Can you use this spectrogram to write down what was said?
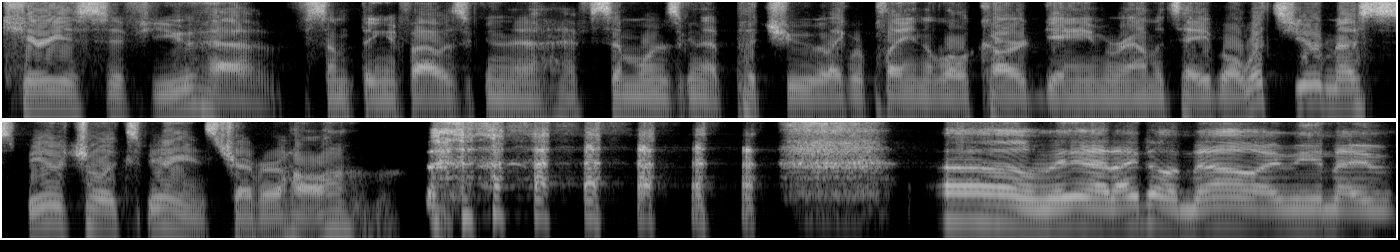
curious if you have something, if I was going to, if someone was going to put you, like we're playing a little card game around the table. What's your most spiritual experience, Trevor Hall? oh, man. I don't know. I mean, I've,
